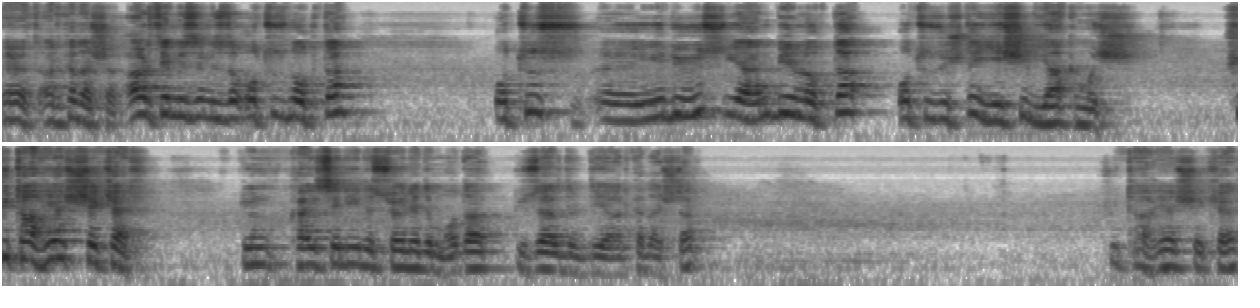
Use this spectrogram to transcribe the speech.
Evet arkadaşlar Artemis'imizde 30 nokta 30 e, 700 yani 1.33'te yeşil yakmış. Kütahya şeker. Dün Kayseri'yi de söyledim. O da güzeldir diye arkadaşlar. Kütahya şeker.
